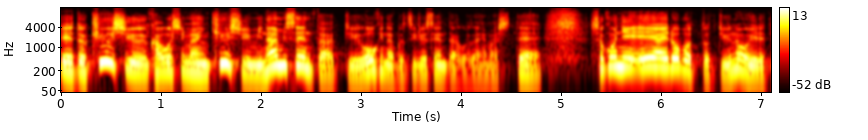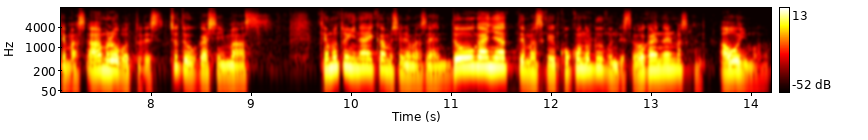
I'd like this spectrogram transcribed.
えーと、九州鹿児島に九州南センターっていう大きな物流センターがございましてそこに AI ロボットっていうのを入れてます。アームロボットです。ちょっと動かしてみます。手元にないかもしれません。動画にあってますけどここの部分です。お分かりになりますかね？青いもの。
